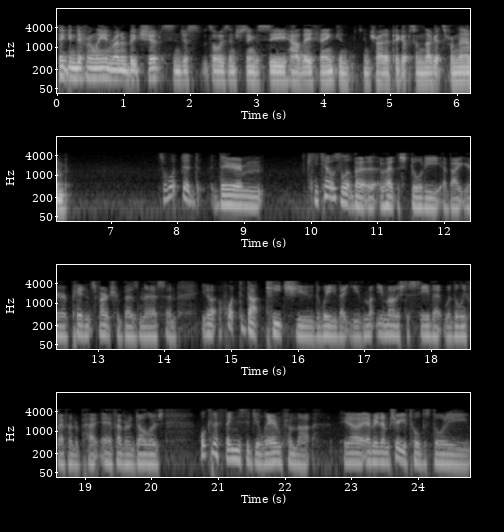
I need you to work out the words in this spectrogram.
thinking differently and running big ships. And just, it's always interesting to see how they think and, and try to pick up some nuggets from them. So, what did their um, can you tell us a little bit about the story about your parents' furniture business, and you know what did that teach you? The way that you've you managed to save it with only five hundred uh, dollars. What kind of things did you learn from that? You know, I mean, I'm sure you've told the story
